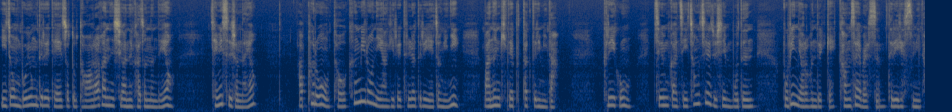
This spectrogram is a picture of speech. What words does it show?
이종 무용들에 대해서도 더 알아가는 시간을 가졌는데요. 재밌으셨나요? 앞으로 더욱 흥미로운 이야기를 들려드릴 예정이니 많은 기대 부탁드립니다. 그리고 지금까지 청취해주신 모든 무빈 여러분들께 감사의 말씀 드리겠습니다.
